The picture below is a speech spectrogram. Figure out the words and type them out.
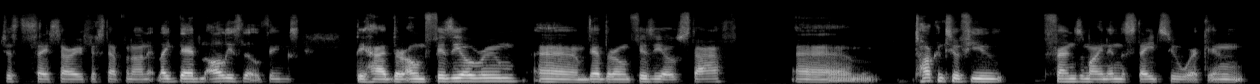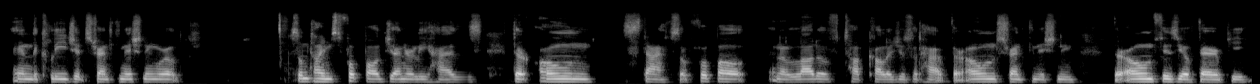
just to say sorry for stepping on it. Like they had all these little things. They had their own physio room um, they had their own physio staff um, talking to a few friends of mine in the states who work in in the collegiate strength conditioning world. Sometimes football generally has their own staff. So football and a lot of top colleges would have their own strength conditioning, their own physiotherapy,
